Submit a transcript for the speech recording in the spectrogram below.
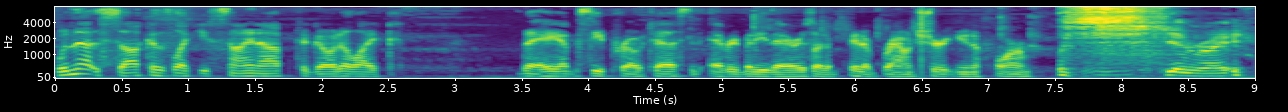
wouldn't that suck? As like you sign up to go to like the AMC protest and everybody there is in a, in a brown shirt uniform. yeah, right.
